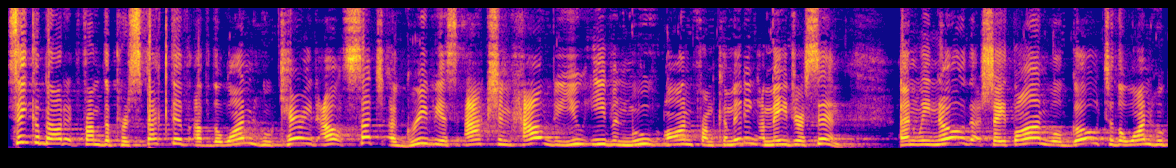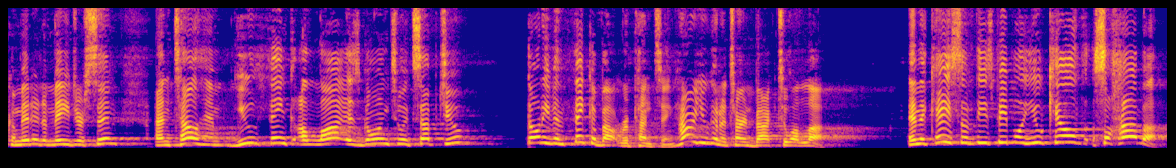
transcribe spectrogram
Think about it from the perspective of the one who carried out such a grievous action. How do you even move on from committing a major sin? And we know that shaitan will go to the one who committed a major sin and tell him, You think Allah is going to accept you? Don't even think about repenting. How are you going to turn back to Allah? In the case of these people, you killed Sahaba.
